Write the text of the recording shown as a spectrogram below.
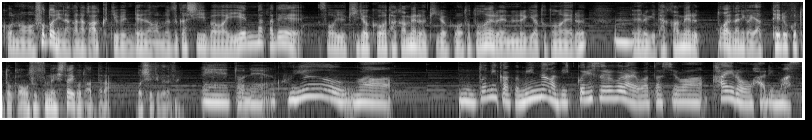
この外になかなかアクティブに出るのが難しい場合家の中でそういう気力を高める気力を整えるエネルギーを整えるうんエネルギー高めるとかで何かやっていることとかおすすめしたいことあったら教えてください。えーとね、冬は、うん、とにかくみんながびっくりするぐらい私は回路を張ります。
